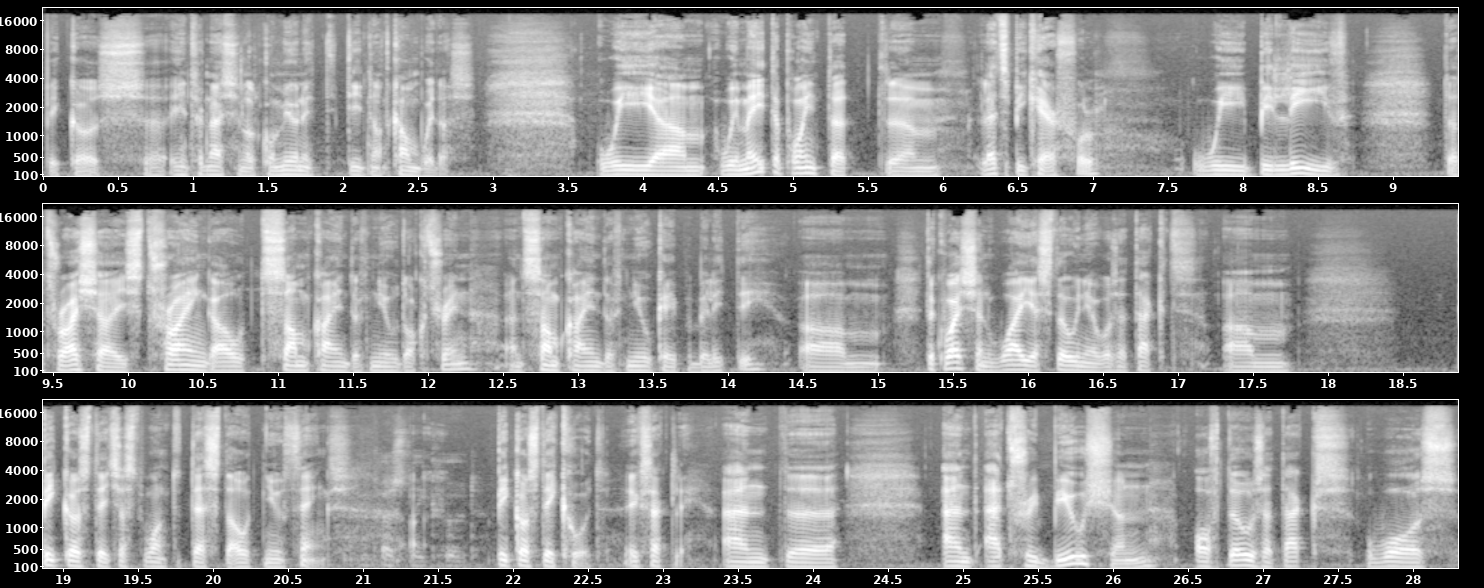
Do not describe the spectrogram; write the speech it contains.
because uh, international community did not come with us. We um, we made the point that um, let's be careful. We believe that Russia is trying out some kind of new doctrine and some kind of new capability. Um, the question why Estonia was attacked. Um, because they just want to test out new things Because they could. because they could exactly and uh, and attribution of those attacks was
